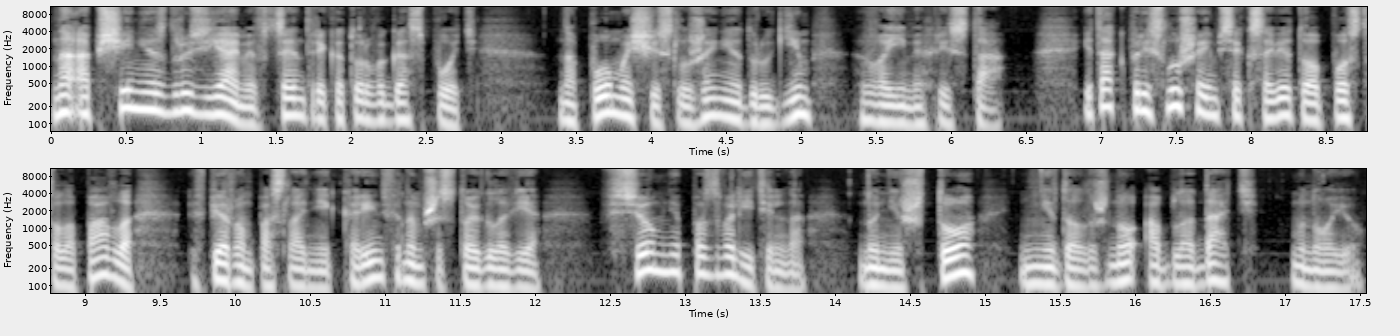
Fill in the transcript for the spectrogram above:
на общение с друзьями, в центре которого Господь, на помощь и служение другим во имя Христа. Итак, прислушаемся к совету апостола Павла в первом послании к Коринфянам 6 главе. «Все мне позволительно, но ничто не должно обладать мною».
